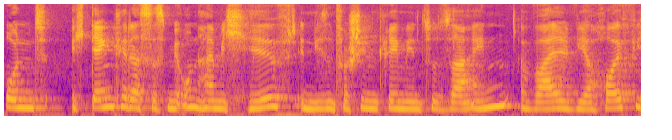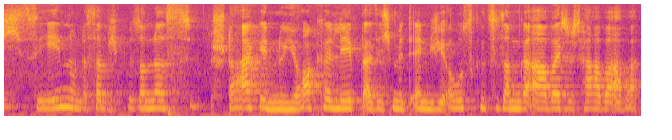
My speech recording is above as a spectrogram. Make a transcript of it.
Und ich denke, dass es mir unheimlich hilft, in diesen verschiedenen Gremien zu sein, weil wir häufig sehen, und das habe ich besonders stark in New York erlebt, als ich mit NGOs zusammengearbeitet habe, aber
